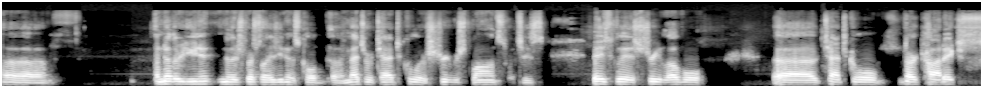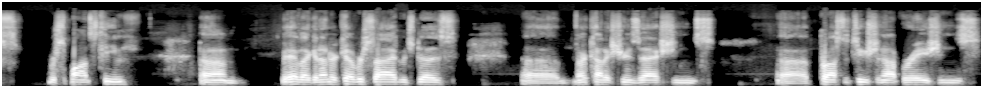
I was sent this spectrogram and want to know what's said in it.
uh, another unit, another specialized unit. It's called uh, Metro Tactical or Street Response, which is basically a street level uh, tactical narcotics response team. Um, we have like an undercover side which does uh, narcotics transactions, uh, prostitution operations,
